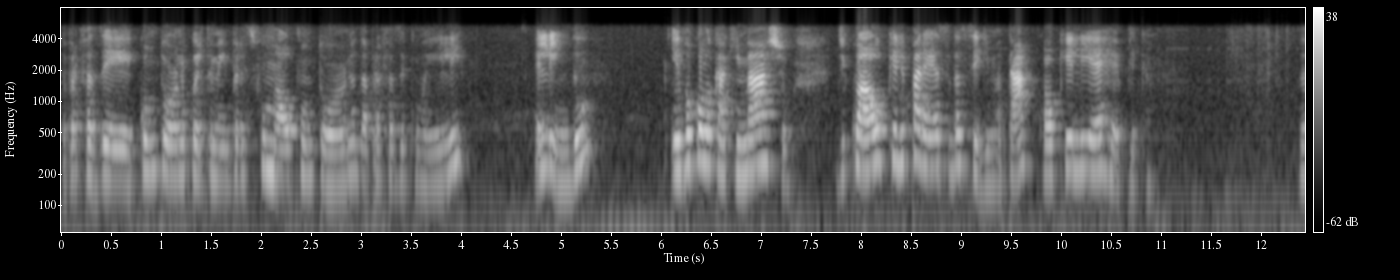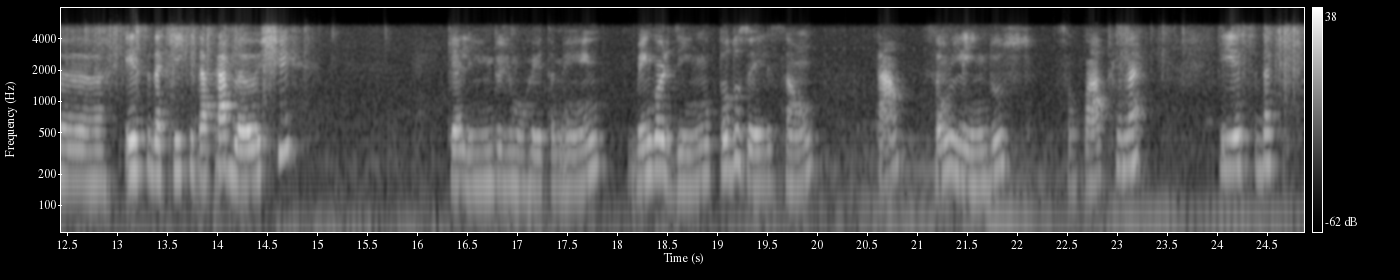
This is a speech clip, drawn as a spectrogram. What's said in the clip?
dá pra fazer contorno com ele também, pra esfumar o contorno, dá pra fazer com ele. É lindo. Eu vou colocar aqui embaixo de qual que ele parece da Sigma, tá? Qual que ele é réplica. Uh, esse daqui que dá pra blush, que é lindo de morrer também, bem gordinho, todos eles são, tá? São lindos, são quatro, né? E esse daqui.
